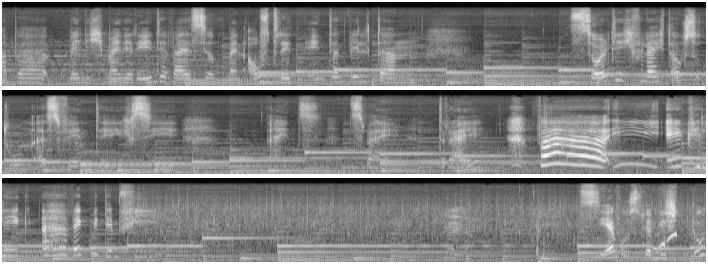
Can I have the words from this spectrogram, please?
Aber wenn ich meine Redeweise und mein Auftreten ändern will, dann sollte ich vielleicht auch so tun, als fände ich sie. Eins, zwei, drei. Wah! Ih, ekelig! Ah, weg mit dem Vieh! Hm. Servus, wer bist denn du?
